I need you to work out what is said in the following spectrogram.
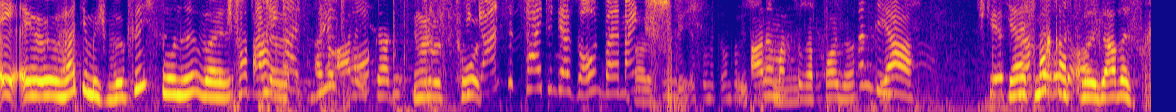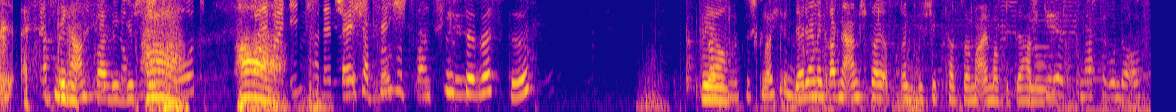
ey, ey, hört ihr mich wirklich so, ne? Weil. Ich verbringe halt Real Talk Junge, du bist die tot. ganze Zeit in der Zone, weil mein Sch Arne macht sogar Folge. Ja. Ja, ich mach grad Folge, aber es. es Digga. Anfrage noch geschickt. tot, weil Ah, mein Internet so ich hab schlecht 25 Du bist der Beste. Wer? Das wird sich gleich ändern. Der, der mir gerade eine Anfrage geschickt hat, soll mal einmal bitte Hallo. Geh jetzt nach der Runde auf.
